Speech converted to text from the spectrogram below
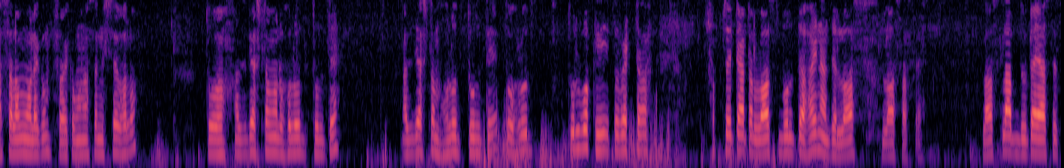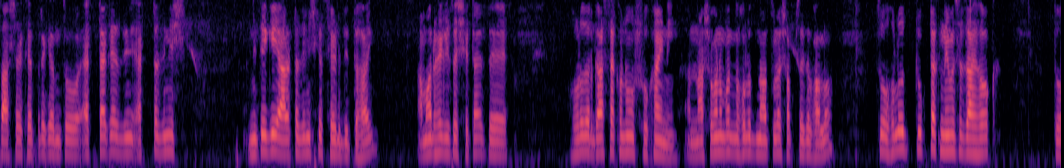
আসসালামু আলাইকুম। সবাই কেমন আছেন? নিশ্চয়ই ভালো। তো আজকে আসলাম আর হলুদ তুলতে। আজকে আসলাম হলুদ তুলতে। তো হলুদ তুলবো কি? তবে একটা সবচাইতে একটা লস বলতে হয় না যে লস লস আছে। লস লাভ দুটাই আছে চাষের ক্ষেত্রে, কিন্তু একটাকে একটা জিনিস নিতে গিয়ে আরেকটা জিনিসকে সেট দিতে হয়। আমার হয়ে গেছে সেটা যে হলুদের গাছ এখনও শুকায়নি। আর না শুকানো পর্যন্ত হলুদ না তোলা সবচাইতে ভালো। তো হলুদ টুকটাক নেমেছে, যাই হোক। তো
